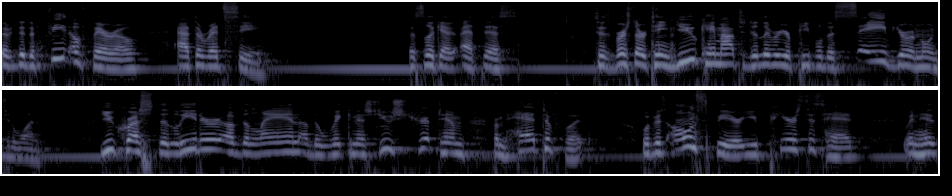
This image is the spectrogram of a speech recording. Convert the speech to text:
the, the defeat of Pharaoh at the Red Sea. Let's look at, at this. It says, verse 13, You came out to deliver your people to save your anointed one. You crushed the leader of the land of the wickedness. You stripped him from head to foot. With his own spear, you pierced his head when his,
